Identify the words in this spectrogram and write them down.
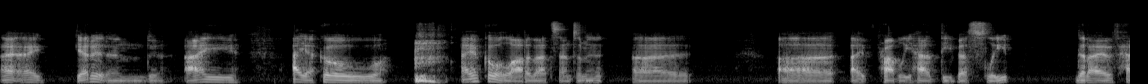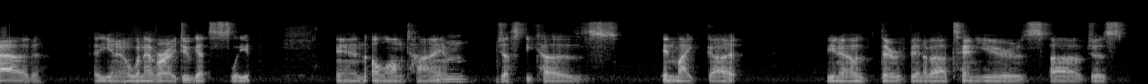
I, I get it. And I, I echo, I echo a lot of that sentiment uh, uh, I've probably had the best sleep that I've had, you know, whenever I do get to sleep in a long time, just because in my gut, you know, there have been about 10 years of just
